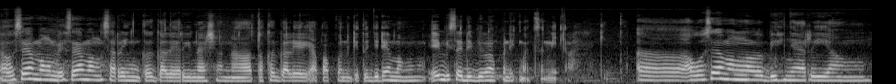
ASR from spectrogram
Aku saya emang biasanya emang sering ke galeri nasional atau ke galeri apa pun gitu. Jadi emang ya bisa dibilang penikmat seni lah. Gitu. Uh, aku sih emang lebih nyari yang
